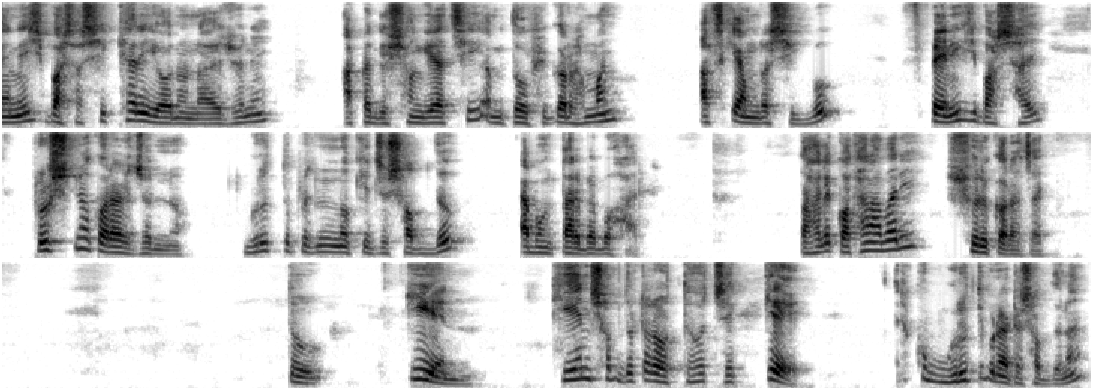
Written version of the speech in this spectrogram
স্প্যানিশ ভাষা শিক্ষার এই অনন্য আয়োজনে আপনাদের সঙ্গে আছি আমি তৌফিকুর রহমান। আজকে আমরা শিখব স্প্যানিশ ভাষায় প্রশ্ন করার জন্য গুরুত্বপূর্ণ কিছু শব্দ এবং তার ব্যবহার। তাহলে কথা না বাড়ি শুরু করা যাক। তো, কিয়েন। কিয়েন শব্দটার অর্থ হচ্ছে কে। এটা খুব গুরুত্বপূর্ণ একটা শব্দ না?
